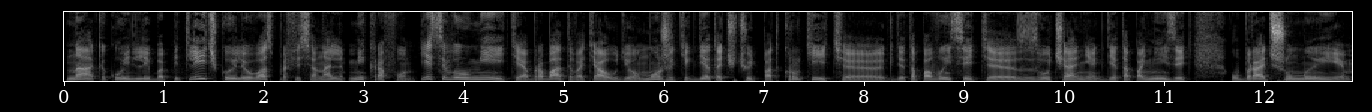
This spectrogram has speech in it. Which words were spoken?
на какую-либо петличку или у вас профессиональный микрофон. Если вы умеете обрабатывать аудио, можете где-то чуть-чуть подкрутить, э, где-то повысить э, звучание, где-то понизить, убрать шумы,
